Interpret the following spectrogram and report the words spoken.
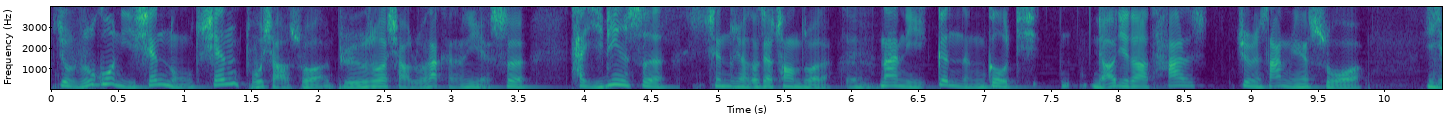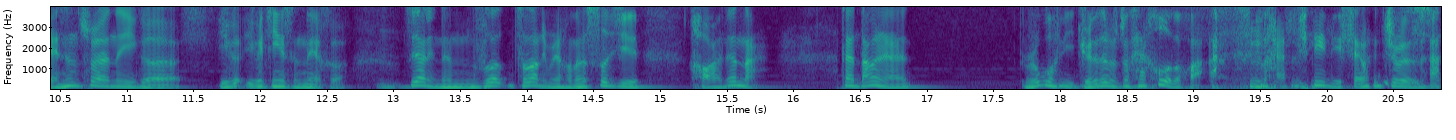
就如果你先读先读小说，比如说小卢，他可能也是，他一定是先读小说再创作的，对，那你更能够体了解到他剧本杀里面所延伸出来的一个一个一个精神内核嗯，这样你能知知道里面很多设计好玩在哪儿。但当然，如果你觉得这本书太厚的话，那还是建议你先玩剧本杀。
